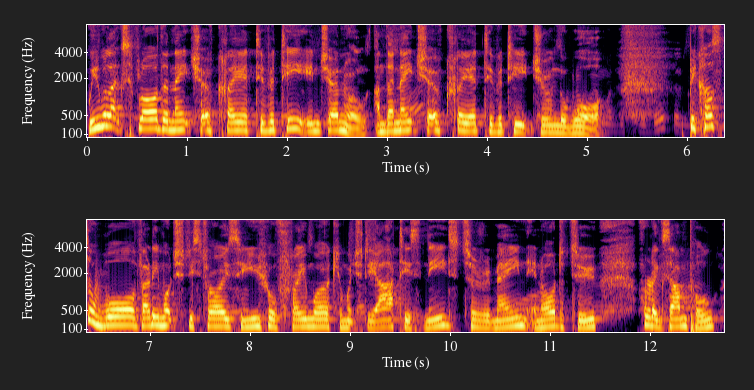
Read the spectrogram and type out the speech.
We will explore the nature of creativity in general and the nature of creativity during the war. Because the war very much destroys the usual framework in which the artist needs to remain in order to, for example,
